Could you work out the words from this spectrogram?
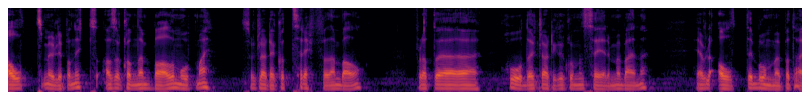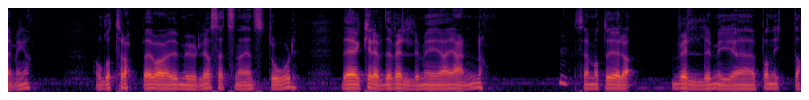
alt mulig på nytt. Altså kom det en ball mot meg, så klarte jeg ikke å treffe den ballen. For at uh, hodet klarte ikke å kommunisere med beinet. Jeg ville alltid bomme på timinga. Å gå trapper var umulig. Å sette seg ned i en stol det krevde veldig mye av hjernen. da. Så jeg måtte gjøre veldig mye på nytt. da.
